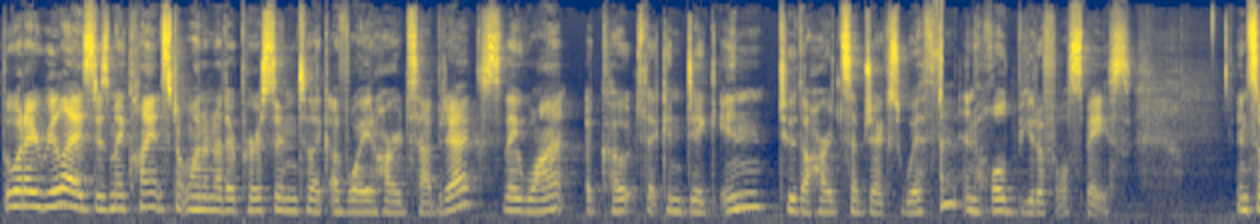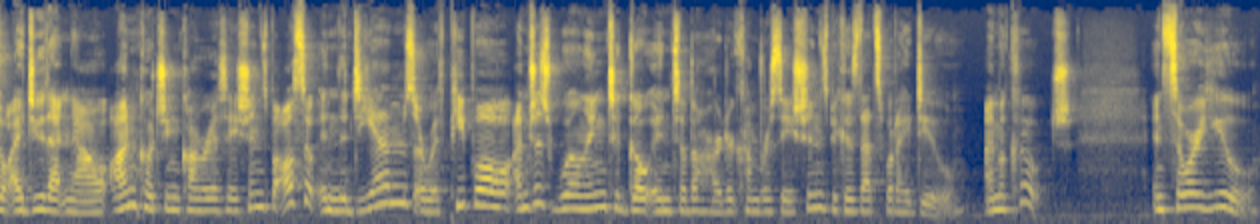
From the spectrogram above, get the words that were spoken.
but what I realized is my clients don't want another person to like avoid hard subjects. They want a coach that can dig into the hard subjects with them and hold beautiful space. And so I do that now on coaching conversations, but also in the DMs or with people. I'm just willing to go into the harder conversations because that's what I do. I'm a coach. And so are you.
